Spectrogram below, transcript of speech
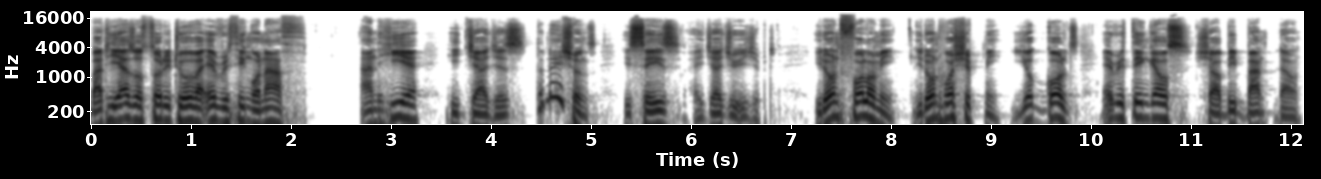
but he has authority over everything on earth. And here he judges the nations. He says, I judge you, Egypt. You don't follow me, you don't worship me, your gods, everything else shall be burnt down,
